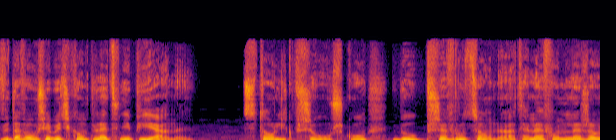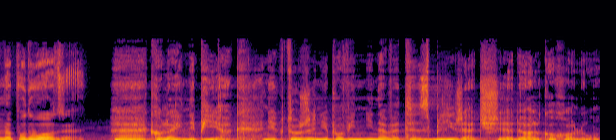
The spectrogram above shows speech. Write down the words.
Wydawał się być kompletnie pijany. Stolik przy łóżku był przewrócony, a telefon leżał na podłodze. E, kolejny pijak. Niektórzy nie powinni nawet zbliżać się do alkoholu.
